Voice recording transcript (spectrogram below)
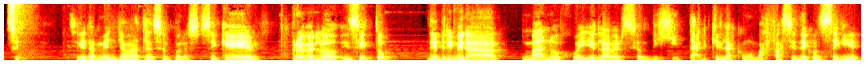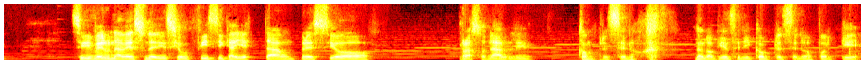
Sí. Así que también llama la atención por eso. Así que pruébenlo, insisto, de primera mano jueguen la versión digital, que es la como más fácil de conseguir. Si ven una vez una edición física y está a un precio razonable, cómprenselo. no lo piensen y cómprenselo, porque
